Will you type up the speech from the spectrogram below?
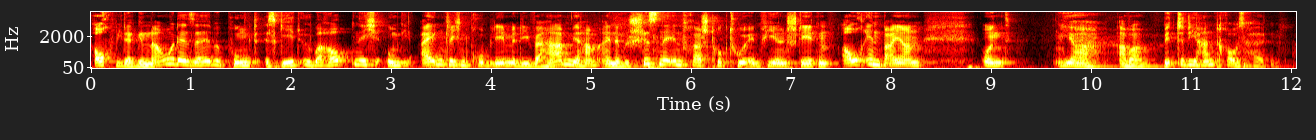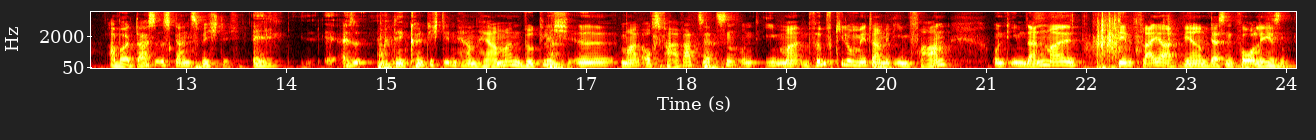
auch wieder genau derselbe Punkt. Es geht überhaupt nicht um die eigentlichen Probleme, die wir haben. Wir haben eine beschissene Infrastruktur in vielen Städten, auch in Bayern. Und ja, aber bitte die Hand raushalten. Aber das ist ganz wichtig. Äh, also, den könnte ich den Herrn Hermann wirklich äh, mal aufs Fahrrad setzen und ihm mal fünf Kilometer mit ihm fahren und ihm dann mal den Flyer währenddessen vorlesen.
